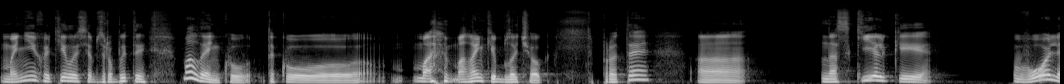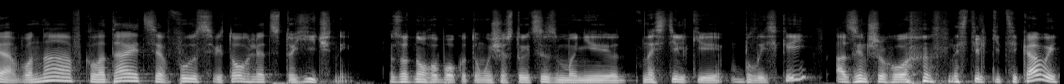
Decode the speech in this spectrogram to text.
мені хотілося б зробити маленьку таку, маленький блочок про те, а, наскільки воля вона вкладається в світогляд стоїчний. З одного боку, тому що стоїцизм мені настільки близький, а з іншого настільки цікавий,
